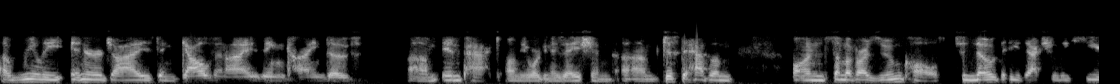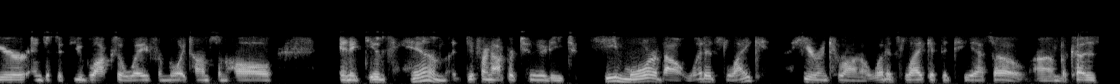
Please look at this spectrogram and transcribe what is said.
a really energized and galvanizing kind of um, impact on the organization. Um, just to have him on some of our Zoom calls, to know that he's actually here and just a few blocks away from Roy Thomson Hall, and it gives him a different opportunity to see more about what it's like here in Toronto, what it's like at the TSO, um, because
